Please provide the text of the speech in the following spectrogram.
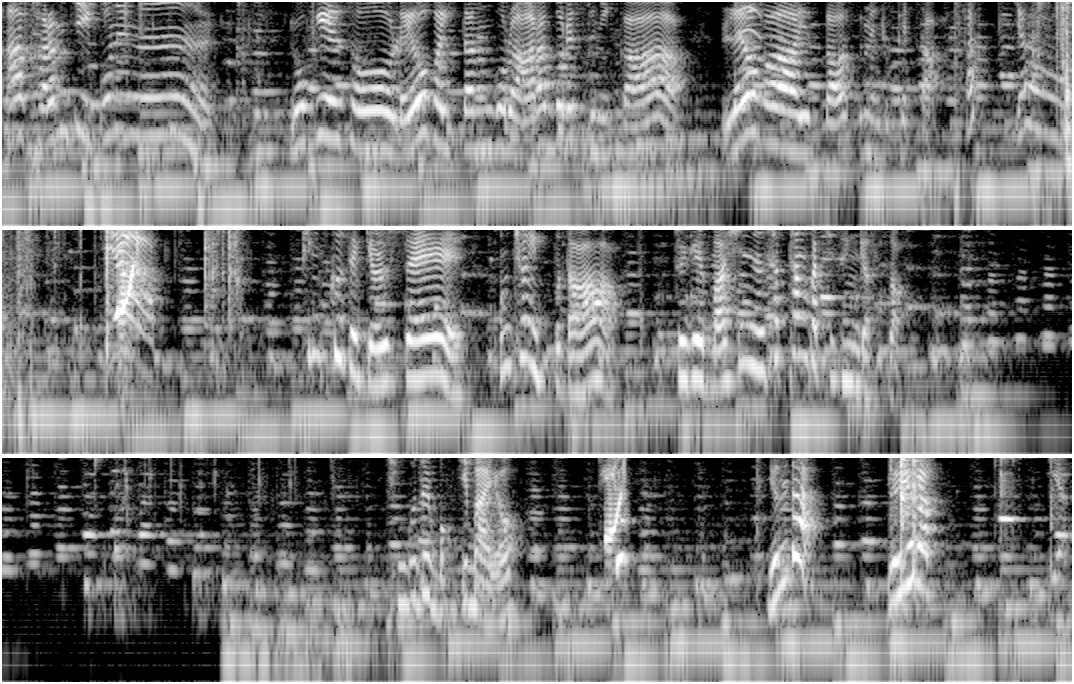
아 가람쥐 이번에는 여기에서 레어가 있다는 걸 알아버렸으니까 레어가 나왔으면 좋겠다. 핫야! 야! 핑크색 열쇠 엄청 이쁘다. 되게 맛있는 사탕 같이 생겼어. 친구들 먹지 마요. 슉! 연다! 열려라! 야.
